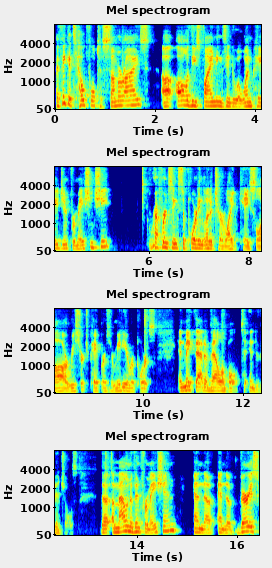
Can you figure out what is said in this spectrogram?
I think it's helpful to summarize uh, all of these findings into a one page information sheet, referencing supporting literature like case law or research papers or media reports, and make that available to individuals. The amount of information and the and the various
